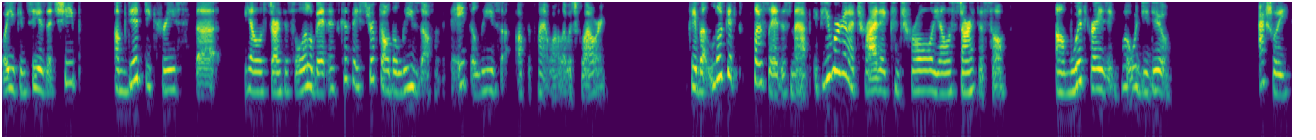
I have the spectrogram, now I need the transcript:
What you can see is that sheep um, did decrease the yellow star thistle a little bit, and it's because they stripped all the leaves off of it. They ate the leaves off the plant while it was flowering. Okay, but look at closely at this map. If you were going to try to control yellow star thistle um, with grazing, what would you do? Actually,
